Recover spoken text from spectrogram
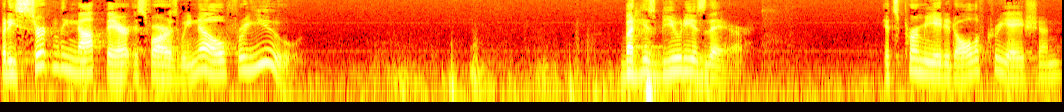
but he's certainly not there, as far as we know, for you. But his beauty is there. It's permeated all of creation,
